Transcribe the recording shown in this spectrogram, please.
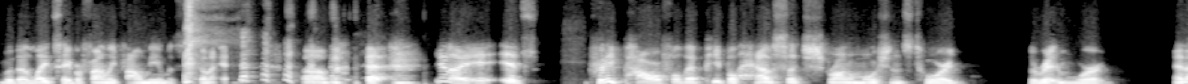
with a lightsaber finally found me and was going to end it. Um, you know, it, it's pretty powerful that people have such strong emotions toward the written word. And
